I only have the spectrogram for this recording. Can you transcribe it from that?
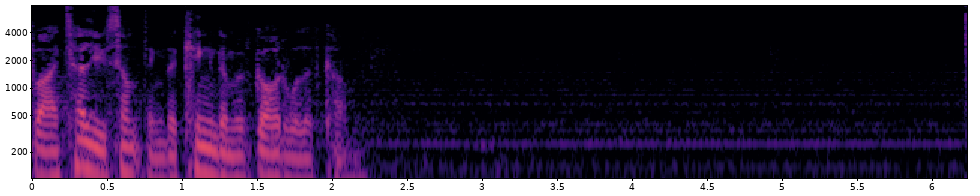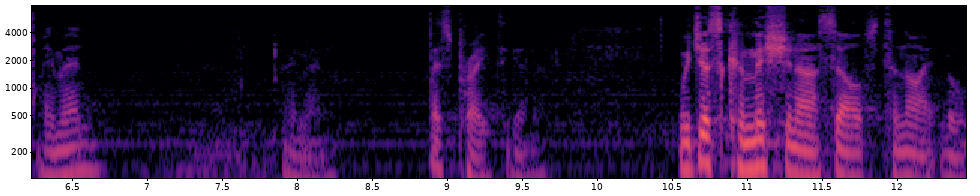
But I tell you something the kingdom of God will have come. Amen. Amen. Let's pray together. We just commission ourselves tonight, Lord.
